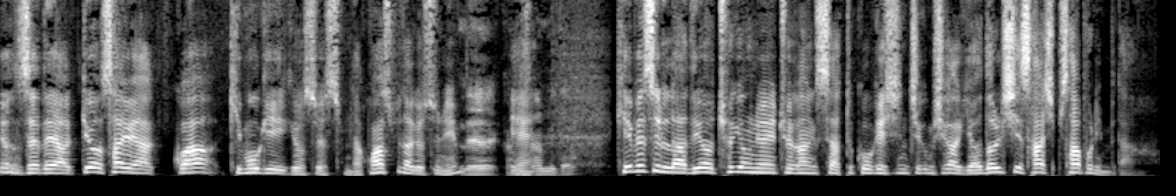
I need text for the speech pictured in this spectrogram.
연세대학교 사회학과 김호기 교수였습니다. 고맙습니다, 교수님. 네, 감사합니다. 예. KBS 라디오 최경련의 최강시사 듣고 계신 지금 시각 8시 44분입니다.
